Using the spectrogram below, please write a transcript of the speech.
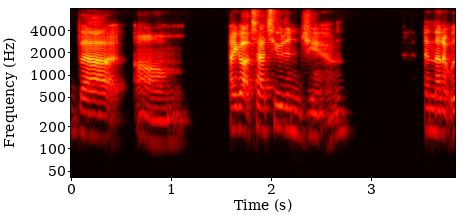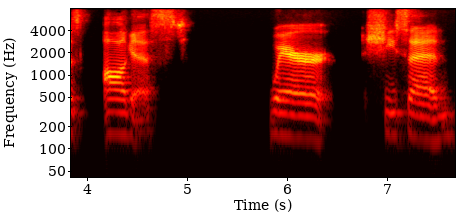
that um, I got tattooed in June. And then it was August where she said,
